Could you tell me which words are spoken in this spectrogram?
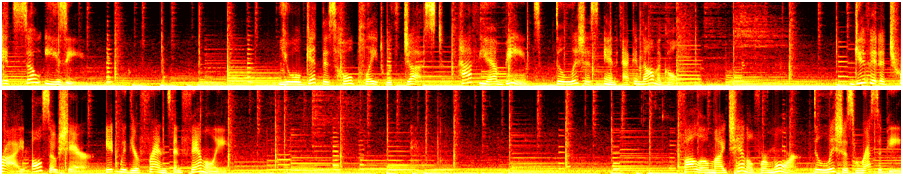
It's so easy. You will get this whole plate with just half yam beans, delicious and economical. Give it a try, also share it with your friends and family. Follow my channel for more delicious recipe.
